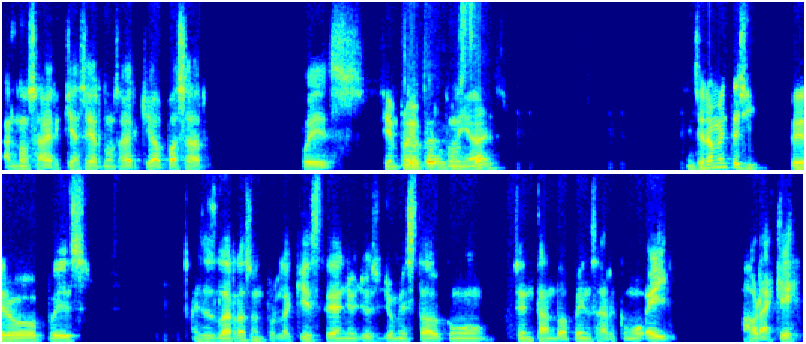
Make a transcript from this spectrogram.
al no saber qué hacer, no saber qué va a pasar, pues siempre hay oportunidades. Sinceramente sí, pero pues esa es la razón por la que este año yo, yo me he estado como sentando a pensar como, hey, ¿ahora qué?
